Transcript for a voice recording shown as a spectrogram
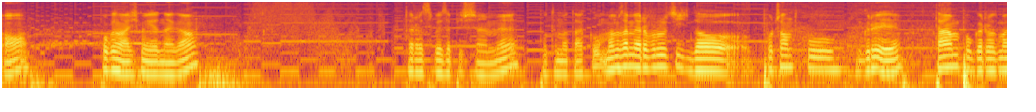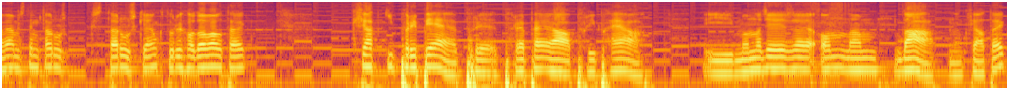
O, pokonaliśmy jednego. Teraz sobie zapiszemy po tym ataku. Mam zamiar wrócić do początku gry. Tam porozmawiamy z tym tarusz, staruszkiem, który hodował te kwiatki prypie, pry, prepea, pripea. I mam nadzieję, że on nam da ten kwiatek.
